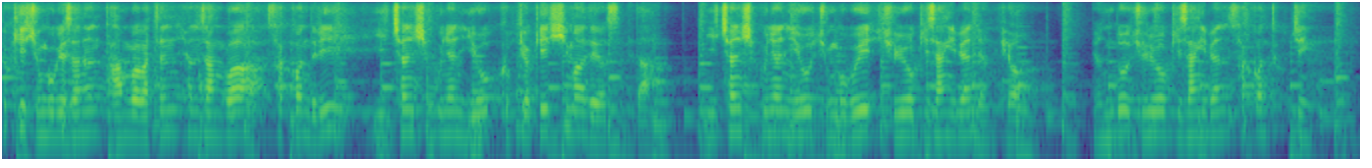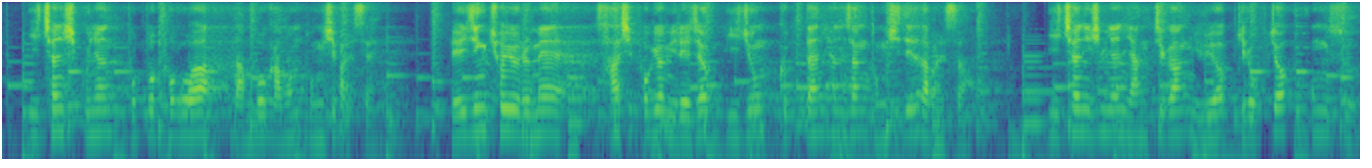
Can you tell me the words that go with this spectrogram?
특히 중국에서는 다음과 같은 현상과 사건들이 2019년 이후 급격히 심화되었습니다. 2019년 이후 중국의 주요 기상이변 연표, 연도 주요 기상이변 사건 특징, 2019년 북부 폭우와 남부 가뭄 동시 발생, 베이징 초여름에 40폭염 이례적 이중 극단 현상 동시 대다 발생, 2020년 양쯔강 유역 기록적 홍수,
